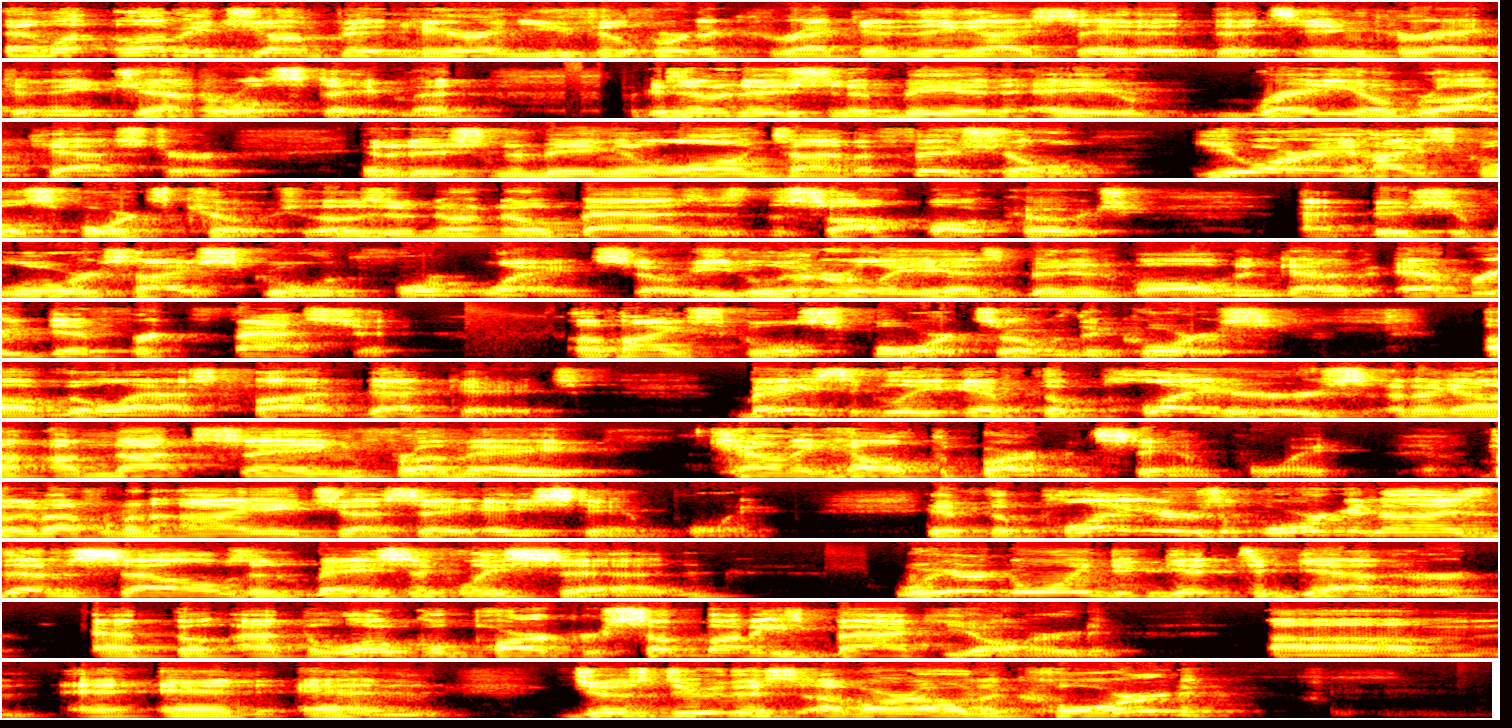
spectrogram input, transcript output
And let, let me jump in here, and you feel free to correct anything I say that, that's incorrect in a general statement. Because in addition to being a radio broadcaster, in addition to being a longtime official, you are a high school sports coach. Those who don't know, Baz is the softball coach at Bishop Luers High School in Fort Wayne. So he literally has been involved in kind of every different facet of high school sports over the course of the last five decades. Basically, if the players, and I'm not saying from a county health department standpoint, talking about from an IHSAA standpoint. If the players organized themselves and basically said, we're going to get together at the at the local park or somebody's backyard um, and, and and just do this of our own accord,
